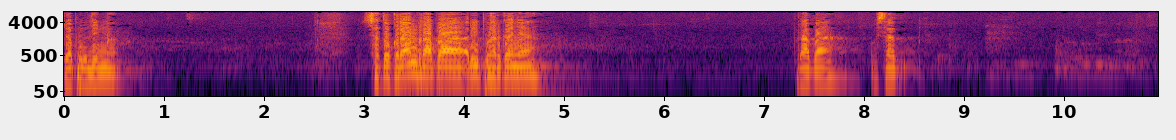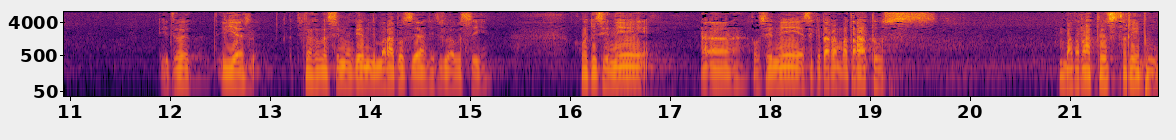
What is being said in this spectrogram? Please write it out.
25 satu gram berapa ribu harganya? Berapa Ustaz? Itu iya jual besi mungkin 500 ya jual besi. Kalau di sini uh, kalau sini sekitar 400 400 ribu.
